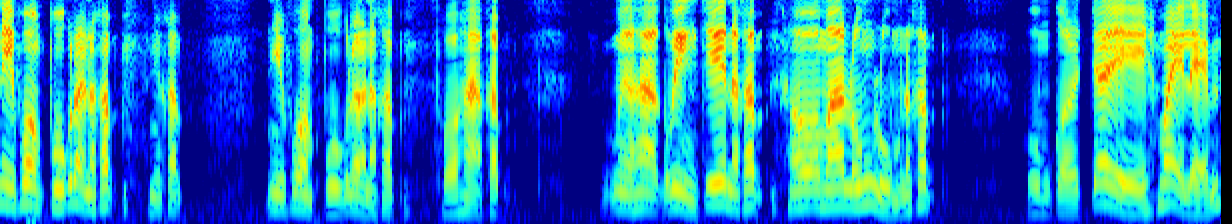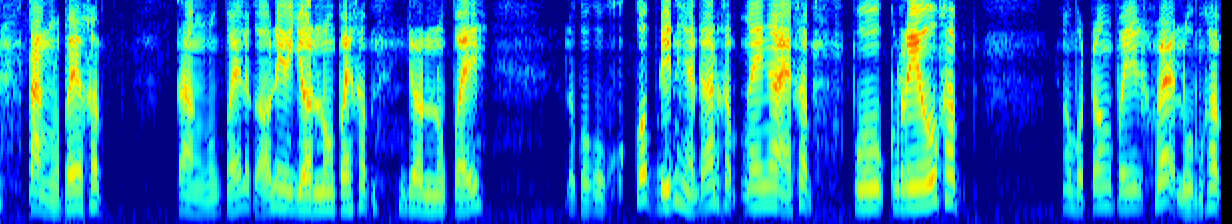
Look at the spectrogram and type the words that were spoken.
นี่พ่อมปลูกแล้วนะครับ นี่ครับ นี่พ่อมปลูกแล้วนะครับ พอหักครับ เมื่อหักวิ่งเจี้นะครับเขาเอามาลงหลุมนะครับ ผมก็ใจไม้แหลมตั้งลงไปครับ ตั้งลงไปแล้วก็เอานี่ย่อนลงไปครับย่อนลงไป แล้วก็กบดินเห็นด้านครับง่ายๆครับปลูกเร็วครับเราบต้องไปแควะหลุมครับ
